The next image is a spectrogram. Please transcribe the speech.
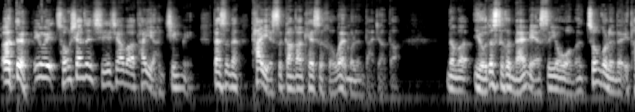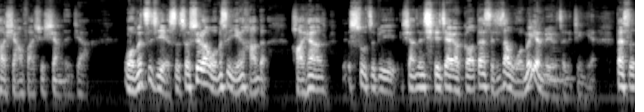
呃，对，因为从乡镇企业家吧，他也很精明，但是呢，他也是刚刚开始和外国人打交道。那么有的时候难免是用我们中国人的一套想法去想人家，我们自己也是说，虽然我们是银行的，好像素质比乡镇企业家要高，但实际上我们也没有这个经验。但是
